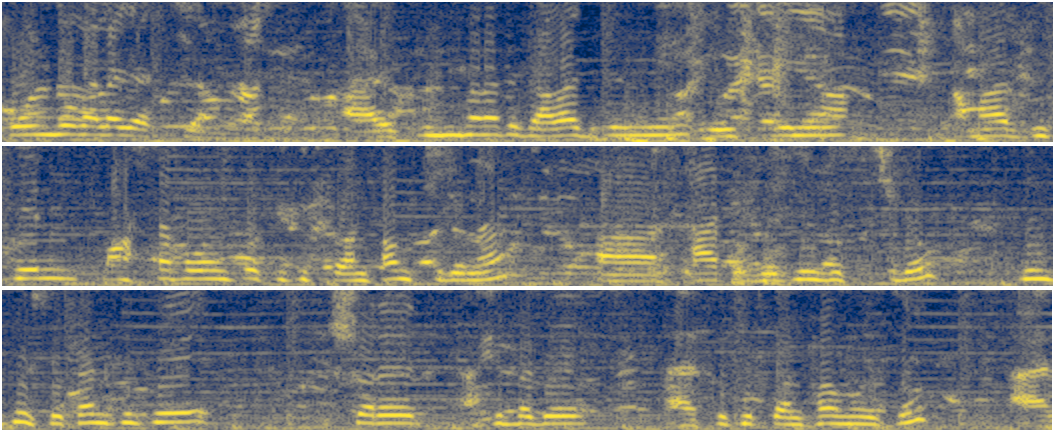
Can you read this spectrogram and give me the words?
কুম্ভমেলায় যাচ্ছি আমরা। আর কুম্ভমেলাতে যাওয়ার জন্য এই ট্রেনে আমার বিকেল পাঁচটা পর্যন্ত টিকিট কনফার্ম ছিল না ষাট ওয়েটিং লিস্ট ছিল। কিন্তু সেখান থেকে ঈশ্বরের আশীর্বাদে টিকিট কনফার্ম হয়েছে। আর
